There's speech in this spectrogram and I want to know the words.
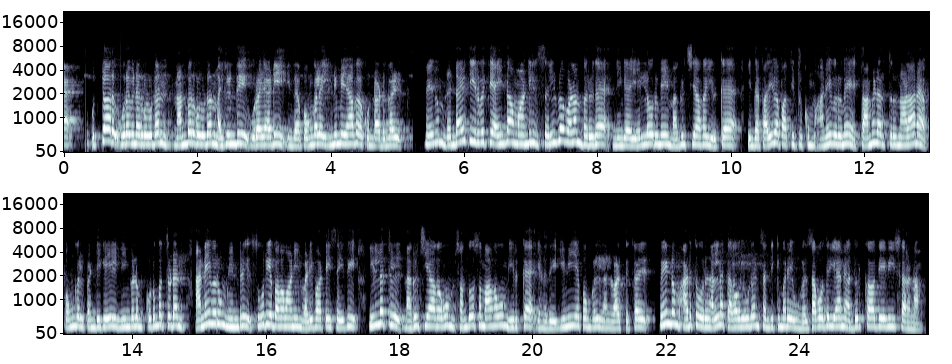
உற்றார் உறவினர்களுடன் நண்பர்களுடன் மகிழ்ந்து உரையாடி இந்த பொங்கலை இனிமையாக கொண்டாடுங்கள். மேலும் ரெண்டாயிரத்தி இருபத்தி ஐந்தாம் ஆண்டில் செல்வ வளம் பெருக நீங்க எல்லோருமே மகிழ்ச்சியாக இருக்க. இந்த பதிவை பார்த்துட்டு இருக்கும் அனைவருமே தமிழர் திருநாளான பொங்கல் பண்டிகையை நீங்களும் குடும்பத்துடன் அனைவரும் நின்று சூரிய பகவானின் வழிபாட்டை செய்து இல்லத்தில் மகிழ்ச்சியாகவும் சந்தோஷமாகவும் இருக்க எனது இனிய பொங்கல் நல்வாழ்த்துக்கள். மீண்டும் அடுத்த ஒரு நல்ல தகவலுடன் சந்திக்கும் வரை உங்கள் சகோதரியான துர்கா தேவி சரணம்.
